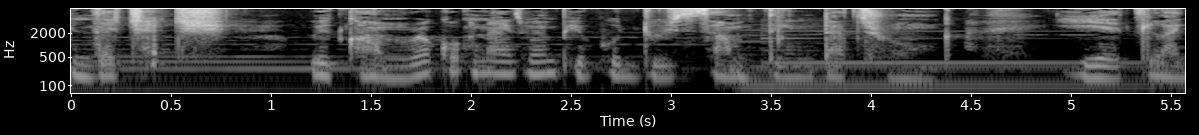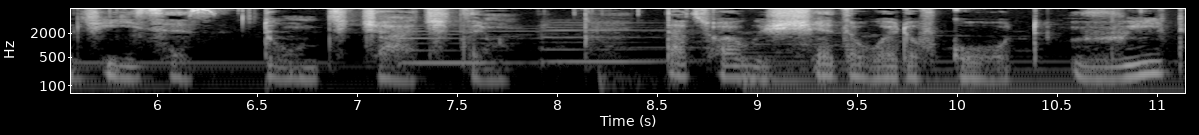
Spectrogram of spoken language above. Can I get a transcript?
In the church, we can recognize when people do something that's wrong Yet, like Jesus, don't judge them. That's why we share the word of God. Read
